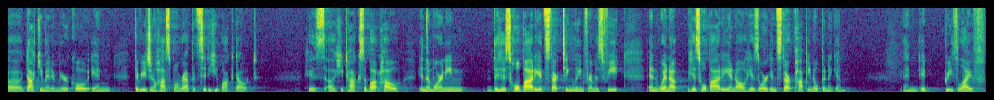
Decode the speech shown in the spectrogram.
a, documented miracle in the regional hospital in Rapid City. He walked out. His, uh, he talks about how in the morning the, his whole body would start tingling from his feet and went up his whole body and all his organs start popping open again. And it breathed life.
